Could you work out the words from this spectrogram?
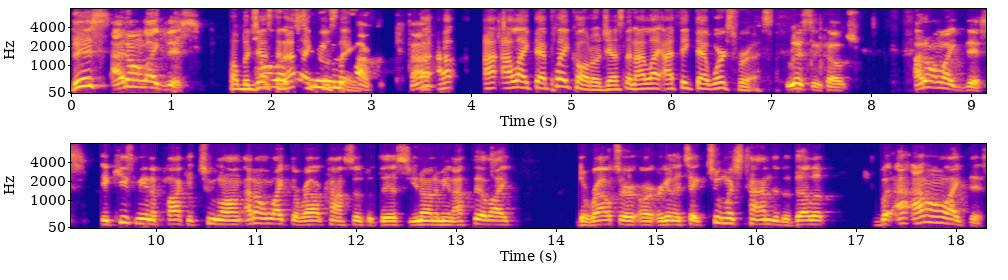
This, I don't like this. Oh, but Justin, I like sitting those things. pocket. Huh? I, I, I, I like that play call though, Justin. I like. I think that works for us. Listen, coach, I don't like this. It keeps me in the pocket too long. I don't like the route concept with this. You know what I mean? I feel like the routes are, are, are going to take too much time to develop, but I, I don't like this.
